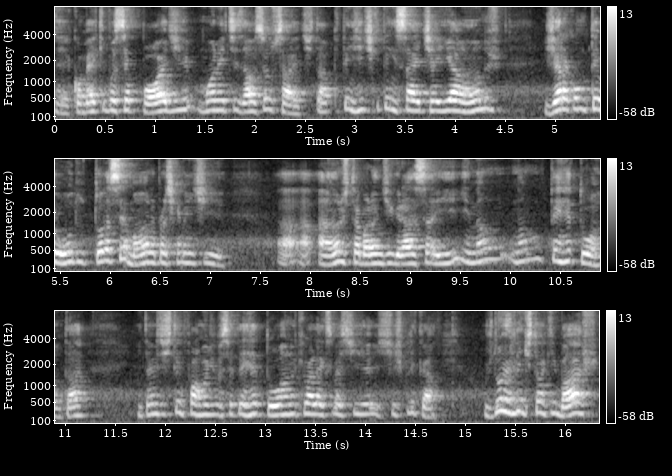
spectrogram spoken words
é, como é que você pode monetizar o seu site, tá? Porque tem gente que tem site aí há anos, gera conteúdo toda semana, praticamente há, anos trabalhando de graça aí e não, não tem retorno, tá? Então existem formas de você ter retorno que o Alex vai te, te explicar. Os dois links estão aqui embaixo.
